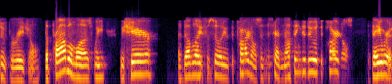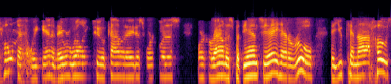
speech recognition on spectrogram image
super regional. The problem was we we share a double A facility with the Cardinals, and this had nothing to do with the Cardinals. They were at home that weekend, and they were willing to accommodate us, work with us work around us. But the NCAA had a rule that you cannot host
